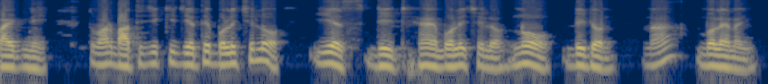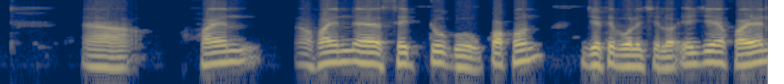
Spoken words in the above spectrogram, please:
বাইকনি তোমার বাতিজি কি যেতে বলেছিল? ইয়েস ডিড হ্যাঁ বলেছিল। নো ডিডন না, বলে নাই। When when said to go কখন যেতে বলেছিল। এই যে হোয়েন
